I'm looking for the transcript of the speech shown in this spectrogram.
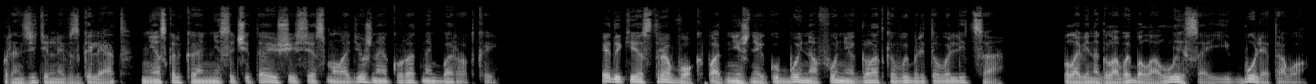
пронзительный взгляд, несколько не сочетающийся с молодежной аккуратной бородкой. Эдакий островок под нижней губой на фоне гладко выбритого лица, Половина головы была лысой и, более того,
